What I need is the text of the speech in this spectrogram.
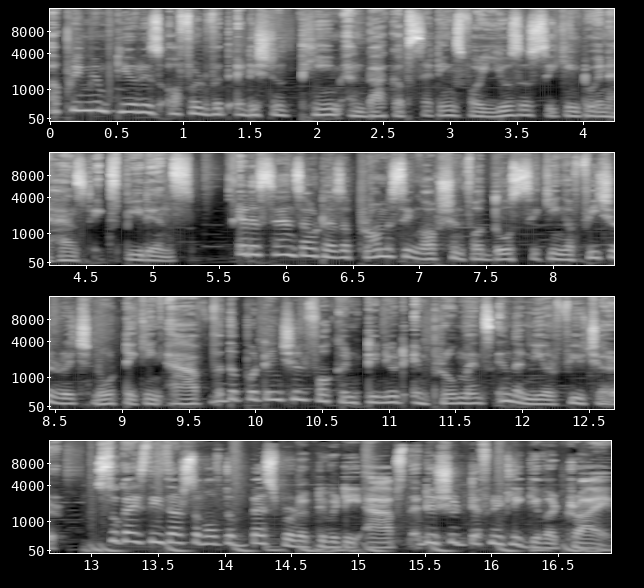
a premium tier is offered with additional theme and backup settings for users seeking to enhanced experience. It stands out as a promising option for those seeking a feature-rich note-taking app with the potential for continued improvements in the near future. So guys, these are some of the best productivity apps that you should definitely give a try.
